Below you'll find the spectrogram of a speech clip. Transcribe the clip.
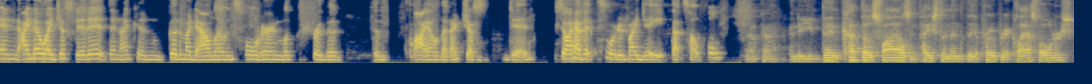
and I know I just did it, then I can go to my downloads folder and look for the the file that I just did. So I have it sorted by date. That's helpful. Okay. And do you then cut those files and paste them into the appropriate class folders?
